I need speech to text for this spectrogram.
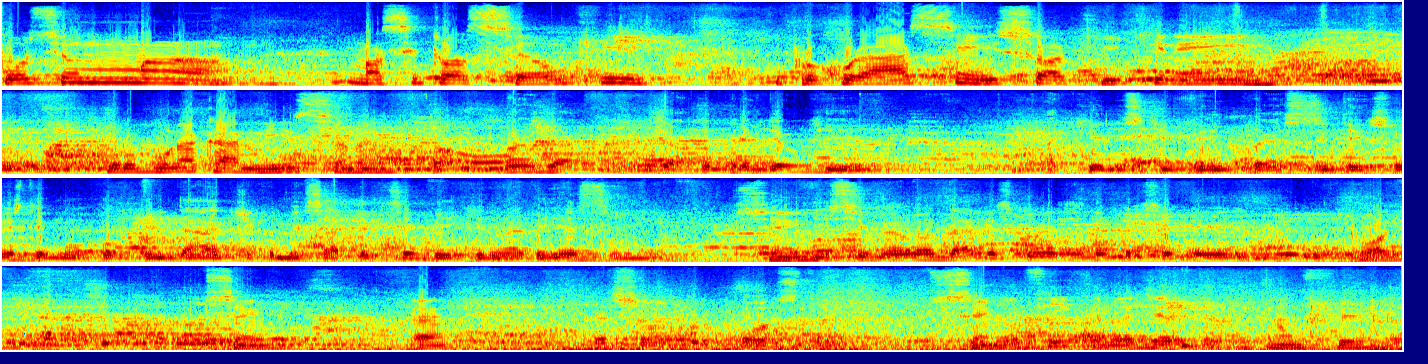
fosse uma, uma situação que procurasse isso aqui que nem urubu na carniça, né? Mas já, já compreendeu que aqueles que vêm com essas intenções têm uma oportunidade de começar a perceber que não é bem assim. né? sim, E se não andar as coisas não perceberem, pode. Sim. É, é só a proposta. sim. Não fica, não adianta. Não fica.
